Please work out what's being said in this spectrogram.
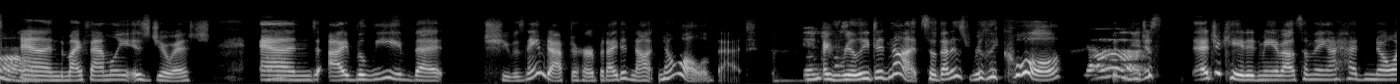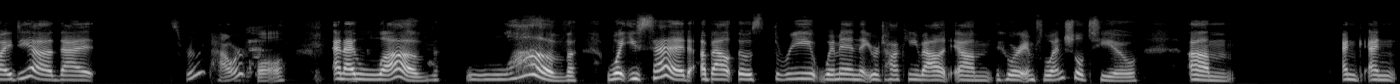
Oh. And my family is Jewish. Oh. And I believe that she was named after her, but I did not know all of that. I really did not. So that is really cool. Yeah. You just educated me about something I had no idea that it's really powerful. And I love, love what you said about those three women that you were talking about um, who are influential to you. Um, and, and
